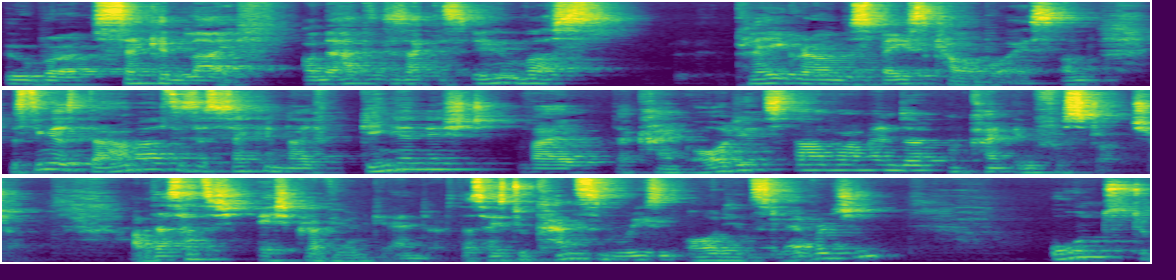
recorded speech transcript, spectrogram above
über Second Life. Und er hat gesagt, es ist irgendwas Playground the Space Cowboys. Und das Ding ist, damals, dieses Second Life ginge nicht, weil da kein Audience da war am Ende und kein Infrastructure. Aber das hat sich echt gravierend geändert. Das heißt, du kannst einen riesen Audience leveragen und du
